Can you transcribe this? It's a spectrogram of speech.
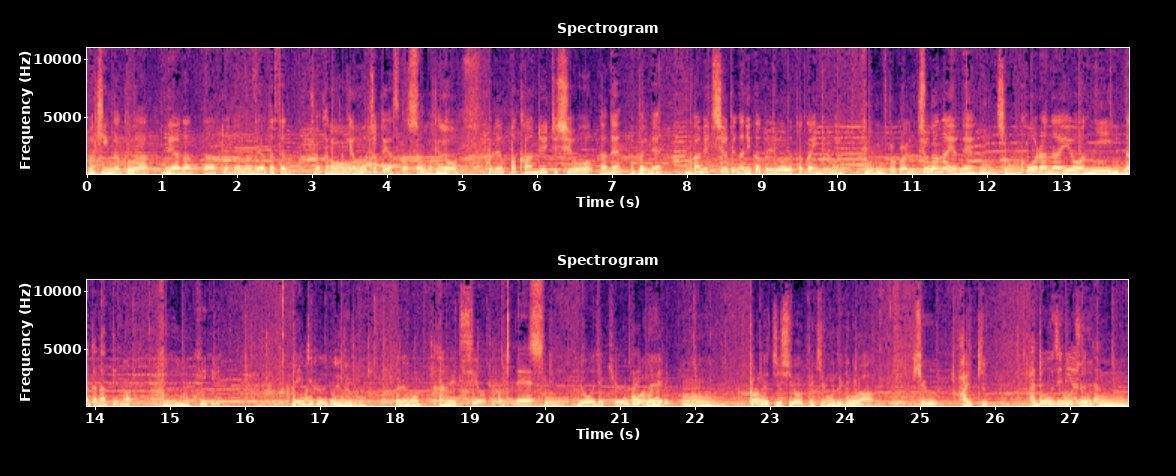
まあ、金額は値上がった後なので私たちが買った時はもうちょっと安かったんだけど、ね、これは寒冷地仕様だね。やっぱりね、うん、寒冷地仕様って何かといろいろ高いんだよね。高いです、ね、しょうがないよね、うん、凍らないようになんかなってんの、レンジフード、レンジフードね。これも寒冷地仕様ってことで、同時給配モデル、ね、うん。管理地仕様って基本的には旧廃棄あ同時にやるんだ、うん、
